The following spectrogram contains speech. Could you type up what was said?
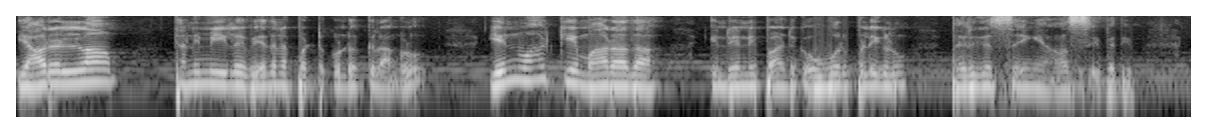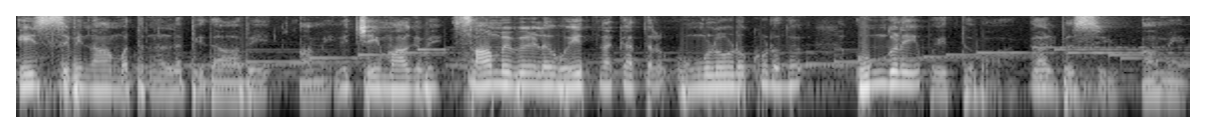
யாரெல்லாம் தனிமையில் வேதனைப்பட்டு கொண்டிருக்கிறாங்களோ என் வாழ்க்கையை மாறாதா என்று எண்ணிப்பாண்டுக்கு ஒவ்வொரு பிள்ளைகளும் பெருக செய்யுங்க ஆசீர்வதியும். இயேசுவி நாமத்தில் நல்ல பிதாவே ஆமே நிச்சயமாகவே சாமி வேலை உயர்த்தின கத்தல் உங்களோடு கூட உங்களையும் உயர்த்துவா கால் பிளஸ் யூ ஆமீன்.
